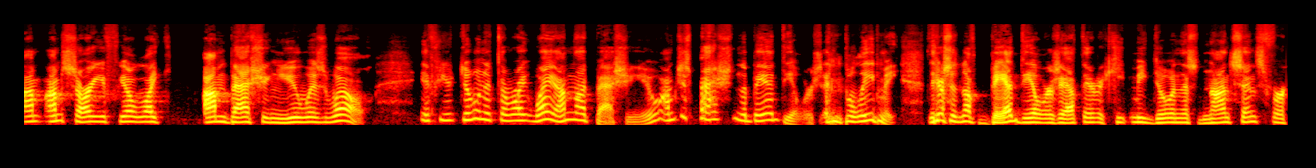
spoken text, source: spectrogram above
I'm I'm sorry you feel like I'm bashing you as well. If you're doing it the right way, I'm not bashing you. I'm just bashing the bad dealers. And believe me, there's enough bad dealers out there to keep me doing this nonsense for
